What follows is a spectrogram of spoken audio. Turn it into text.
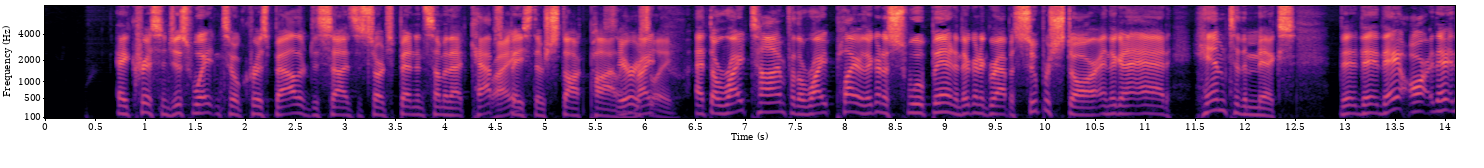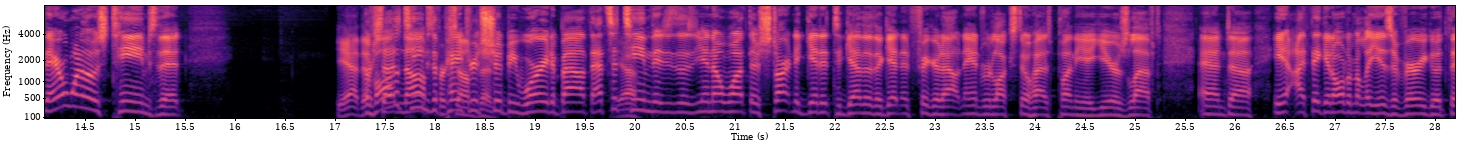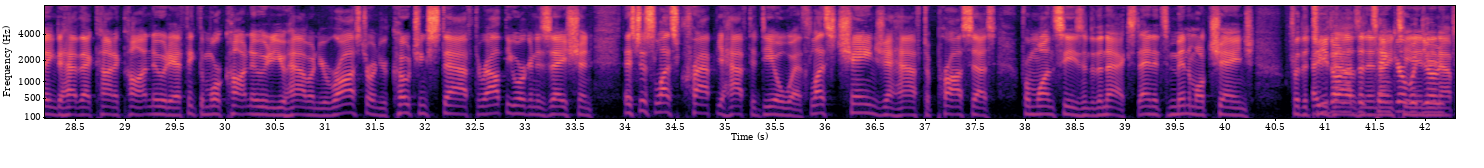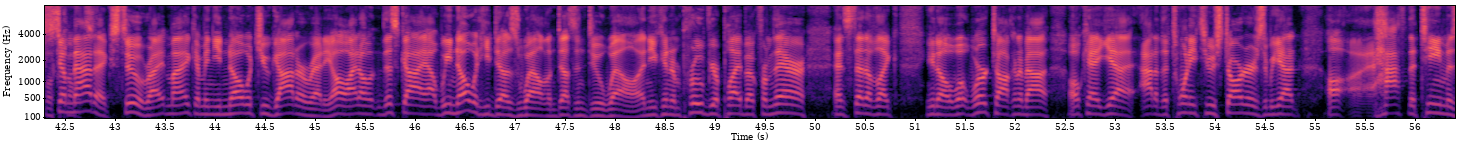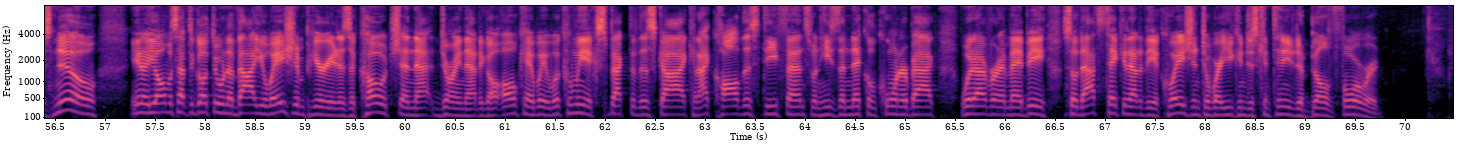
Hey, Chris, and just wait until Chris Ballard decides to start spending some of that cap right? space they're stockpiling. Seriously. Right? At the right time for the right player, they're going to swoop in and they're going to grab a superstar and they're going to add him to the mix. They, they, they are they, they are one of those teams that – yeah, of all the teams the Patriots something. should be worried about, that's a yeah. team that is, you know what they're starting to get it together. They're getting it figured out, and Andrew Luck still has plenty of years left. And uh, yeah, I think it ultimately is a very good thing to have that kind of continuity. I think the more continuity you have on your roster, on your coaching staff, throughout the organization, there's just less crap you have to deal with, less change you have to process from one season to the next, and it's minimal change for the and you don't have to tinker with your schematics too, right, Mike? I mean, you know what you got already. Oh, I don't. This guy, we know what he does well and doesn't do well, and you can improve your playbook from there instead of like you know what we're talking about. Okay, yeah, out of the 22 starters, we got uh, half the team is new. You know, you almost have to go through an evaluation period as a coach, and that during that to go, okay, wait, what can we expect of this guy? Can I call this defense when he's the nickel cornerback, whatever it may be? So that's taken out of the equation to where you can just continue to build forward.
